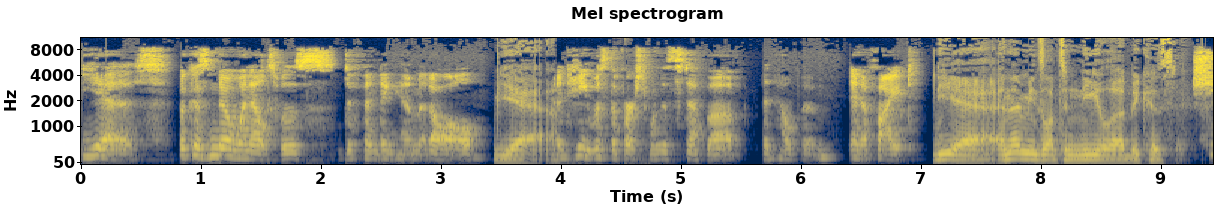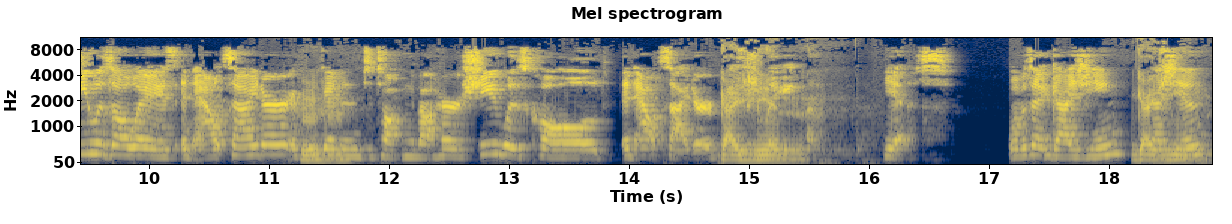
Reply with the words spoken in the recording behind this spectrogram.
Yes. Because no one else was defending him at all. Yeah, And he was the first one to step up and help him in a fight. yeah, and that means a lot to Neela because She was always an outsider. If we get Mm-hmm. into talking about her, she was called an outsider. basically. Gaijin, Yes. What was that? Gaijin? Gaijin,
